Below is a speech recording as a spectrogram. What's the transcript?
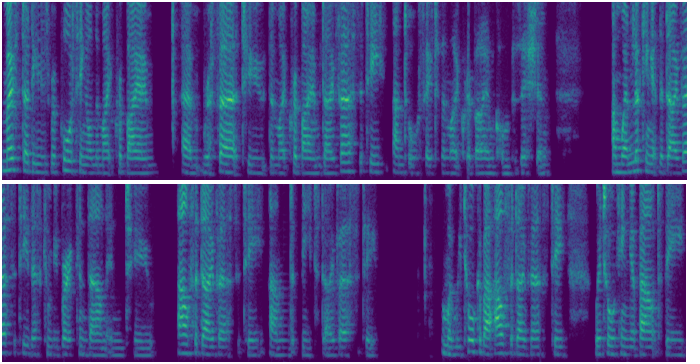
most studies reporting on the microbiome um, refer to the microbiome diversity and also to the microbiome composition. And when looking at the diversity, this can be broken down into alpha diversity and beta diversity. And when we talk about alpha diversity, we're talking about the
